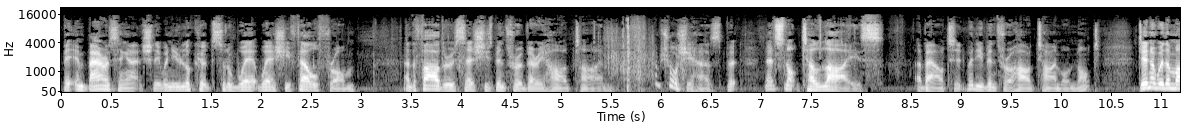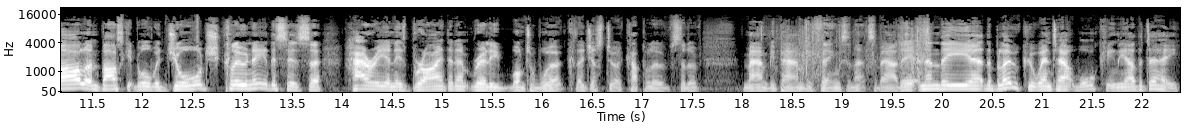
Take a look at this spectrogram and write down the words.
Bit embarrassing, actually, when you look at sort of where where she fell from. And the father who says she's been through a very hard time. I'm sure she has, but let's not tell lies about it, whether you've been through a hard time or not. Dinner with Amal and basketball with George Clooney. This is uh, Harry and his bride. They don't really want to work. They just do a couple of sort of mamby-pamby things, and that's about it. And then the uh, the bloke who went out walking the other day,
